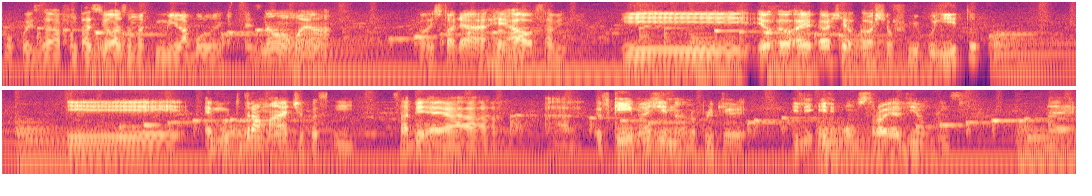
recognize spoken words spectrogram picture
uma coisa fantasiosa, ma- mirabolante. Mas não, é uma, é uma história real, sabe? E eu, eu, eu, achei, eu achei o filme bonito. E é muito dramático, assim, sabe? É a, a- eu fiquei imaginando porque ele, ele constrói aviões, né?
